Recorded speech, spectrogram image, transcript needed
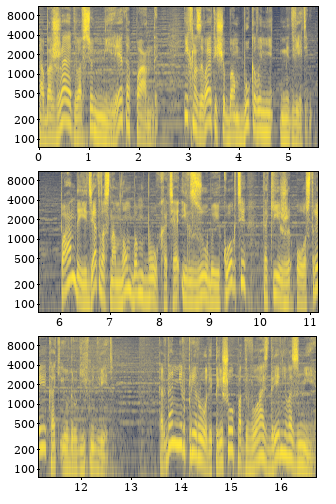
обожает во всем мире. Это панды. Их называют еще бамбуковыми медведями. Панды едят в основном бамбук, хотя их зубы и когти такие же острые, как и у других медведей. Когда мир природы перешел под власть древнего змея,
